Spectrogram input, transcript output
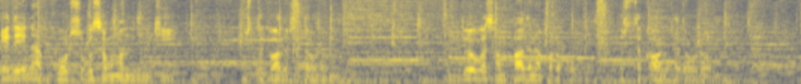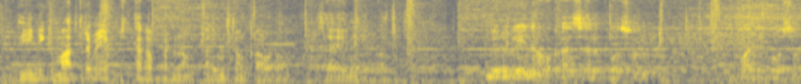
ఏదైనా కోర్సుకు సంబంధించి పుస్తకాలు చదవడం ఉద్యోగ సంపాదన కొరకు పుస్తకాలు చదవడం దీనికి మాత్రమే పుస్తక పఠనం పరిమితం కావడం సరైనది కాదు. మెరుగైన అవకాశాల కోసం ఉపాధి కోసం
